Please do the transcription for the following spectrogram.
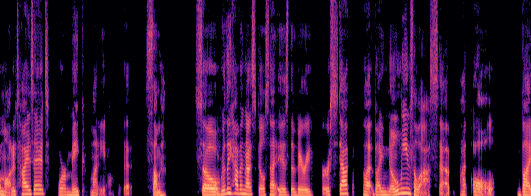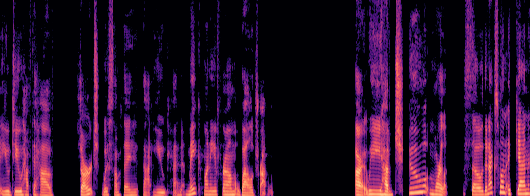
monetize it or make money off of it somehow. So, really having that skill set is the very first step, but by no means the last step at all. But you do have to have start with something that you can make money from while traveling. All right, we have two more lists. So the next one, again,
